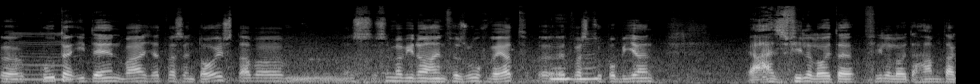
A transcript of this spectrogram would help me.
äh, Mhm. gute Ideen, war ich etwas enttäuscht, aber es ist immer wieder ein Versuch wert, äh, Mhm. etwas zu probieren. Ja, also viele Leute, viele Leute haben da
